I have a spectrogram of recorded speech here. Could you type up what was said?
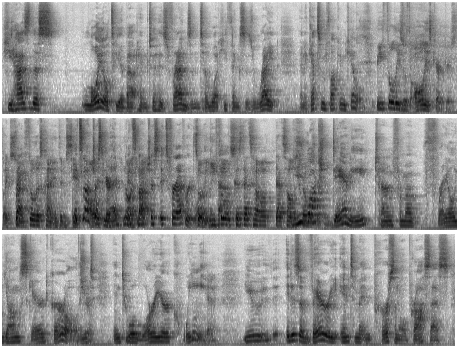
he has this loyalty about him to his friends and to what he thinks is right, and it gets him fucking killed. But you feel these with all these characters. Like so you Right. feel this kind of intimacy. It's with not all just. Ned. No, it's, not, just. It's for everyone. So you feel because that's how that's how the show you watch. Dany turn from a frail, young, scared girl Sure. into, into a warrior queen. Yeah. You, it is a very intimate and personal process,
